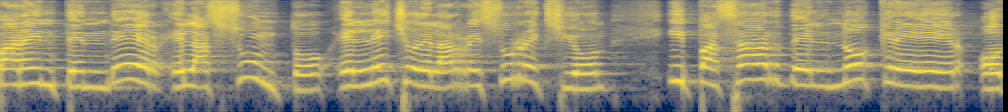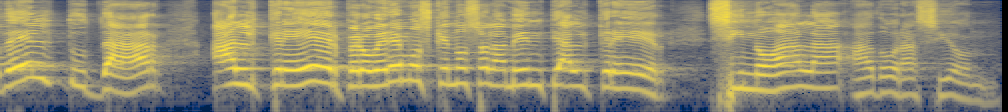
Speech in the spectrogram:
para entender el asunto, el hecho de la resurrección y pasar del no creer o del dudar al creer, pero veremos que no solamente al creer, sino a la adoración.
